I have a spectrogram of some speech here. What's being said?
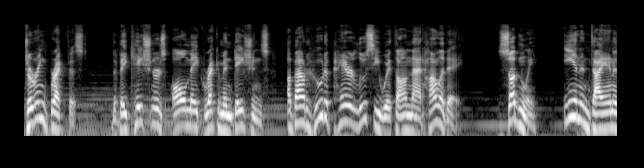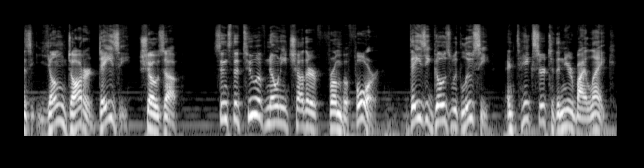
During breakfast, the vacationers all make recommendations about who to pair Lucy with on that holiday. Suddenly, Ian and Diana's young daughter, Daisy, shows up. Since the two have known each other from before, Daisy goes with Lucy and takes her to the nearby lake.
